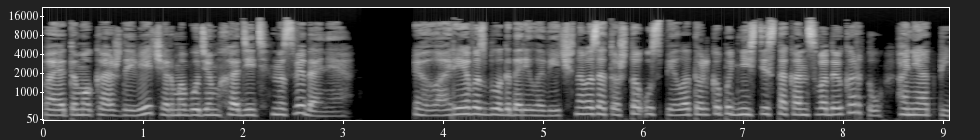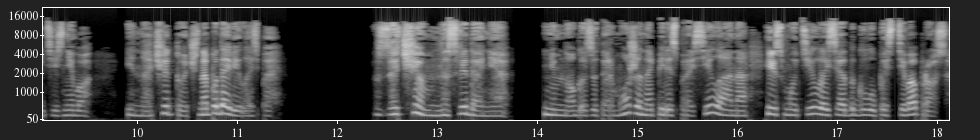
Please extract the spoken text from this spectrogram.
поэтому каждый вечер мы будем ходить на свидание». Элария возблагодарила Вечного за то, что успела только поднести стакан с водой к рту, а не отпить из него, иначе точно подавилась бы. «Зачем на свидание?» — немного заторможенно переспросила она и смутилась от глупости вопроса.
